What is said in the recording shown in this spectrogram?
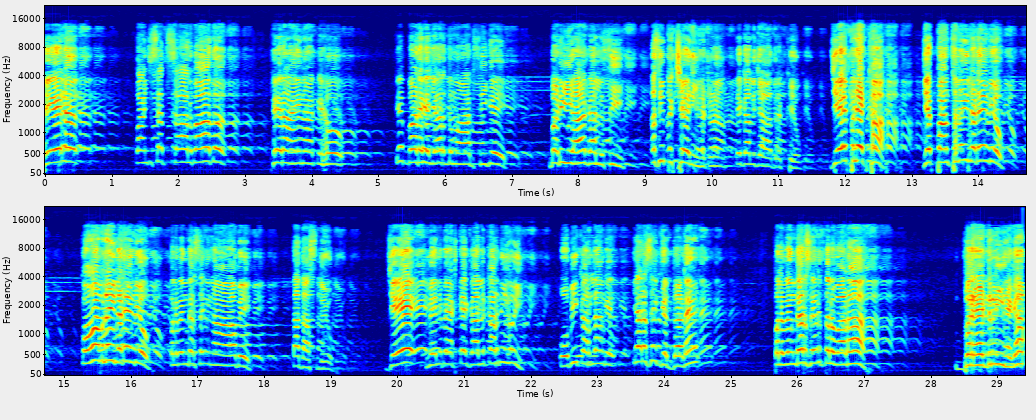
ਫਿਰ 5-7 ਸਾਲ ਬਾਅਦ ਫਿਰ ਆਏ ਨਾ ਕਿਹੋ ਕਿ ਬੜੇ ਯਾਰ ਦਿਮਾਗ ਸੀਗੇ। ਬੜੀ ਆ ਗੱਲ ਸੀ। ਅਸੀਂ ਪਿੱਛੇ ਨਹੀਂ ਹਟਣਾ। ਇਹ ਗੱਲ ਯਾਦ ਰੱਖਿਓ। ਜੇ ਭਲੇਖਾ, ਜੇ ਪੰਥ ਲਈ ਲੜेंगे ਹੋ ਕੌਮ ਲਈ ਲੜेंगे ਹੋ ਪਲਵਿੰਦਰ ਸਿੰਘ ਨਾ ਆਵੇ ਤਾਂ ਦੱਸ ਦਿਓ। ਜੇ ਮਿਲ ਬੈਠ ਕੇ ਗੱਲ ਕਰਨੀ ਹੋਈ, ਉਹ ਵੀ ਕਰ ਲਾਂਗੇ। ਯਾਰ ਅਸੀਂ ਗਿੱਦੜ ਐ ਪਲਵਿੰਦਰ ਸਿੰਘ ਤਲਵਾੜਾ। ਬ੍ਰੈਡ ਨਹੀਂ ਹੈਗਾ।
